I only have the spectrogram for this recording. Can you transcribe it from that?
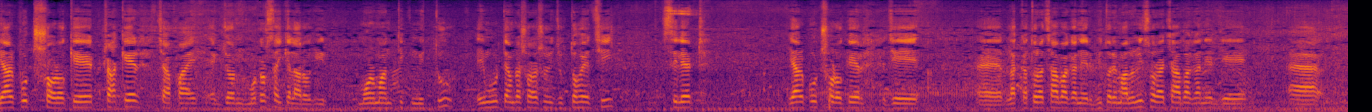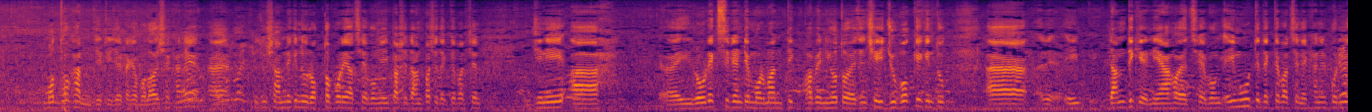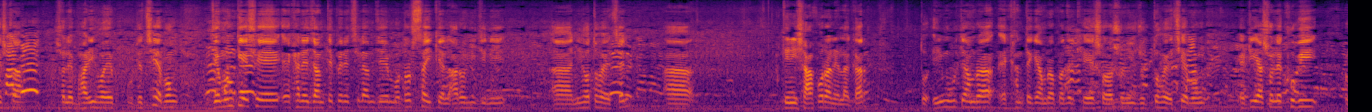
Airport সড়কে ট্রাকের চাপায় একজন মোটরসাইকেল আরোহীর মর্মান্তিক মৃত্যু। এই মুহূর্তে আমরা সরাসরি যুক্ত হয়েছি সিলেট এয়ারপোর্ট সড়কের যে লাক্কাতোরা চা বাগানের ভিতরে মালনীছড়া চা বাগানের যে মধ্যখান যেটি, যেটাকে বলা হয় সেখানে কিছু সামনে কিন্তু রক্ত পড়ে আছে এবং এই পাশে, ডান পাশে দেখতে পাচ্ছেন যিনি এই রোড অ্যাক্সিডেন্টে মর্মান্তিকভাবে নিহত হয়েছেন। সেই যুবককে কিন্তু এই ডান দিকে নেওয়া হয়েছে এবং এই মুহূর্তে দেখতে পাচ্ছেন এখানের পরিবেশটা আসলে ভারী হয়ে উঠেছে এবং যেমনটি এসে এখানে জানতে পেরেছিলাম যে মোটরসাইকেল আরোহী যিনি নিহত হয়েছেন তিনি শাহপুরান এলাকার। তো এই মুহূর্তে আমরা এখান থেকে আমরা আপনাদেরকে সরাসরি যুক্ত হয়েছি এবং এটি আসলে খুবই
